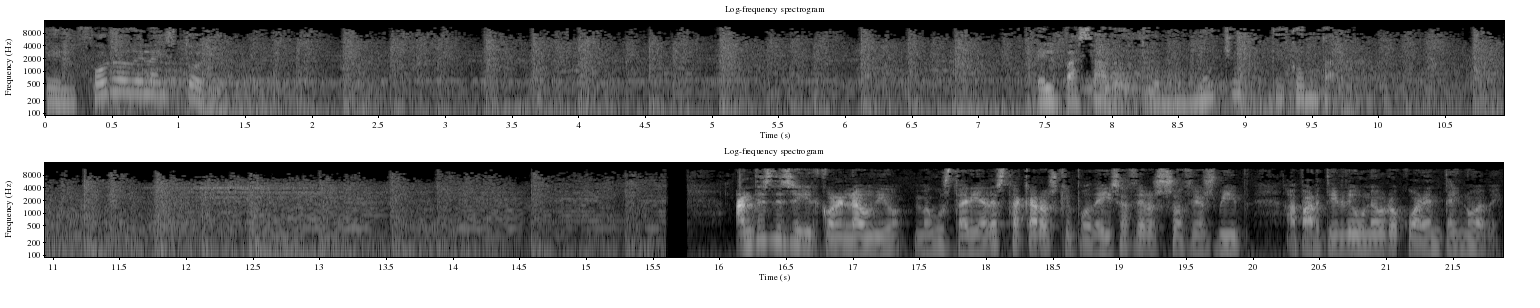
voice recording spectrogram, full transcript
El Foro de la Historia. El pasado tiene mucho que contar. Antes de seguir con el audio, me gustaría destacaros que podéis haceros socios VIP a partir de 1,49€.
